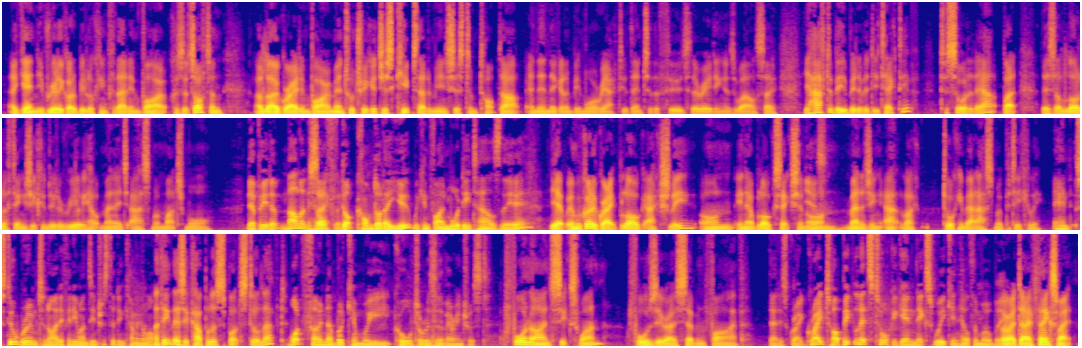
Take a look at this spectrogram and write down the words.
again, you've really got to be looking for that environment because it's often a low grade environmental trigger just keeps that immune system topped up, and then they're going to be more reactive then to the foods they're eating as well. So you have to be a bit of a detective to sort it out, but there's a lot of things you can do to really help manage asthma much more. Now, Peter, mullenhealth.com.au. We can find more details there. Yeah, and we've got a great blog actually on in our blog section Yes. on managing like talking about asthma particularly. And still room tonight if anyone's interested in coming along. I think there's a couple of spots still left. What phone number can we call to reserve our interest? Four nine six one four zero seven five. That is great. Great topic. Let's talk again next week in health and wellbeing. All right, Dave. Thanks, mate.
